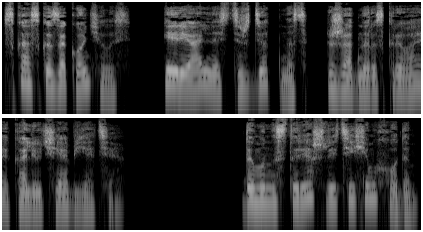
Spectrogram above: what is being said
Сказка закончилась, и реальность ждет нас, жадно раскрывая колючие объятия. До монастыря шли тихим ходом.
